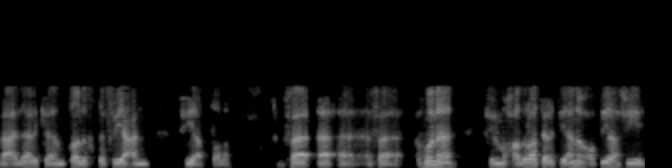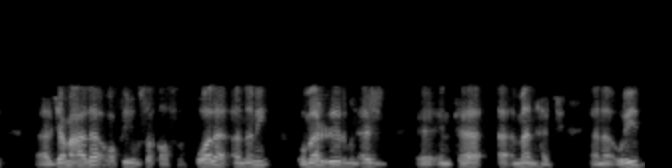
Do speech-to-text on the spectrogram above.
بعد ذلك ينطلق تفريعا في الطلب. فهنا في المحاضرات التي أنا أعطيها في الجامعة لا أعطيهم ثقافة ولا أنني أمرر من أجل انتهاء منهج. أنا أريد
